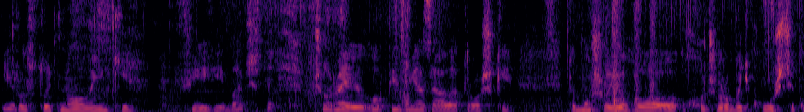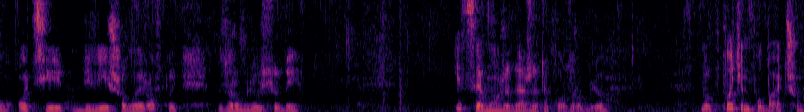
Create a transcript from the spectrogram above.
І ростуть новенькі фіги. Бачите? Вчора я його підв'язала трошки, тому що його хочу робити кущиком. Оці дві, що виростуть, зроблю сюди. І це може навіть тако зроблю. Ну, потім побачу.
